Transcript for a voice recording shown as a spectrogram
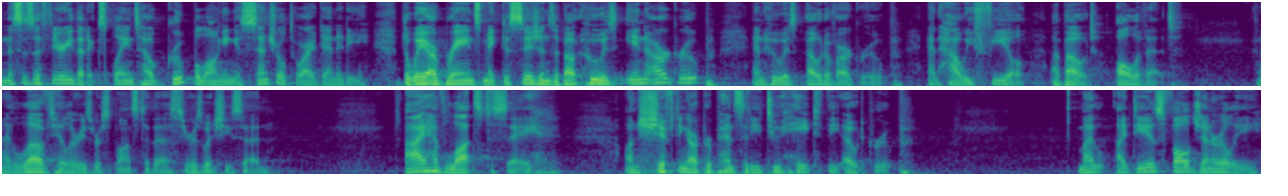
And this is a theory that explains how group belonging is central to our identity, the way our brains make decisions about who is in our group and who is out of our group, and how we feel about all of it. And I loved Hillary's response to this. Here's what she said I have lots to say on shifting our propensity to hate the out group. My ideas fall generally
